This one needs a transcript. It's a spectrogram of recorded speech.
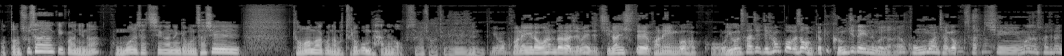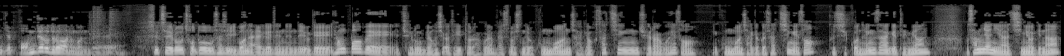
어떤 수사기관이나 공무원을 사칭하는 경우는 사실 경험하거나 뭐 들어본 바는 없어요. 저 같은 경우에는. 이게 뭐 관행이라고 한다라지만 이제 지난 시대의 관행인 것 같고 음. 이건 사실 이제 형법에서 엄격히 금지되어 있는 거잖아요. 공무원 자격 사칭은 사실은 이제 범죄로 들어가는 건데 실제로 저도 사실 이번에 알게 됐는데 이게 형법에 죄로 명시가 돼 있더라고요. 말씀하신 대로 공무원 자격 사칭죄라고 해서 이 공무원 자격을 사칭해서 그 직권을 행사하게 되면 3년 이하 징역이나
